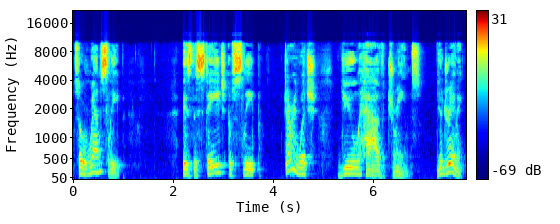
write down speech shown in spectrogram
So, REM sleep is the stage of sleep during which you have dreams. You're dreaming.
